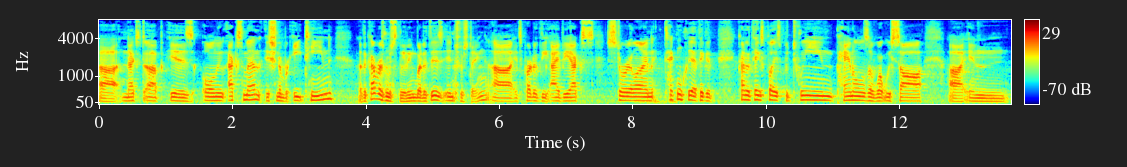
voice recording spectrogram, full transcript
Uh, next up is All New X Men, issue number 18. Uh, the cover is misleading, but it is interesting. Uh, it's part of the IVX storyline. Technically, I think it kind of takes place between panels of what we saw uh, in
